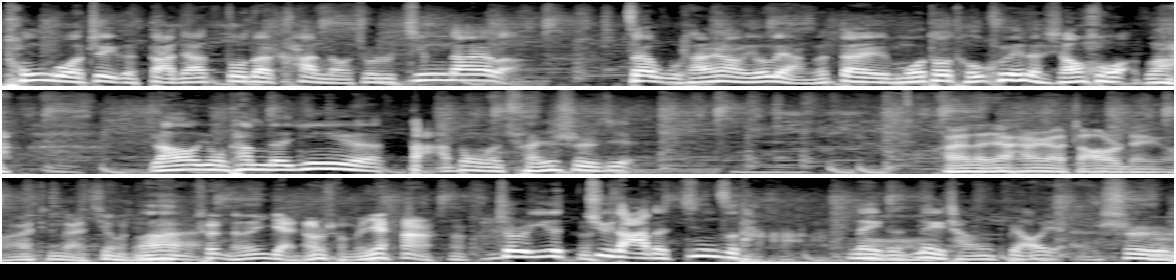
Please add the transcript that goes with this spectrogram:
通过这个，大家都在看到，就是惊呆了。在舞台上有两个戴摩托头盔的小伙子，然后用他们的音乐打动了全世界。看来大家还是要找找这个，我还挺感兴趣哎。这能演成什么样？就是一个巨大的金字塔，那个哦那场表演是嗯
